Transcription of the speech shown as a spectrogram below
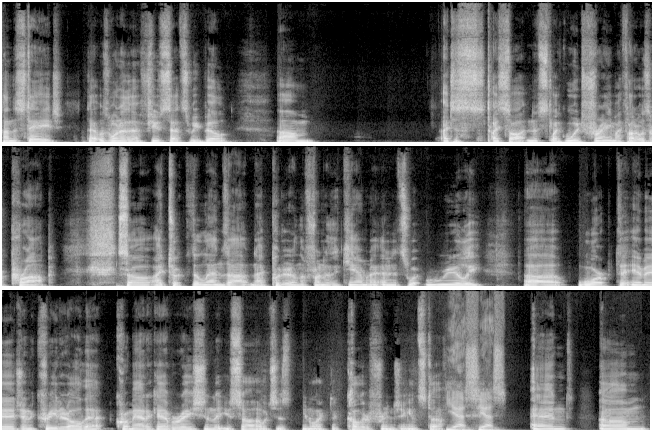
on the stage. That was one of the few sets we built. Um, I just I saw it in this like wood frame. I thought it was a prop. So I took the lens out and I put it on the front of the camera, and it's what really uh, warped the image and it created all that chromatic aberration that you saw, which is you know like the color fringing and stuff. Yes, yes. And um,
